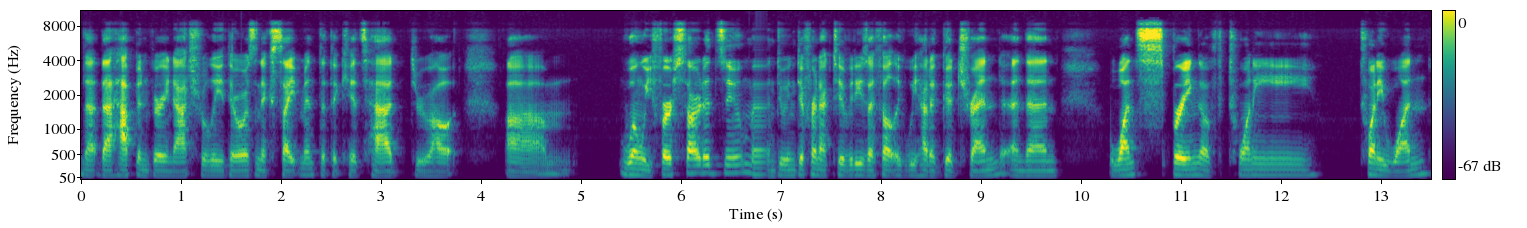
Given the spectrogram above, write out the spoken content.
That that happened very naturally. There was an excitement that the kids had throughout um, when we first started Zoom and doing different activities. I felt like we had a good trend, and then once spring of 2021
